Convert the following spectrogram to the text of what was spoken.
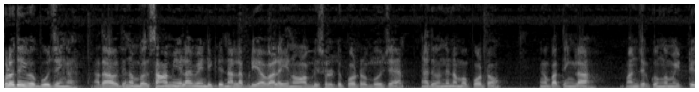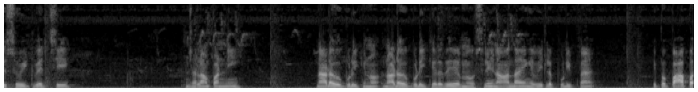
குலதெய்வ பூஜைங்க. அதாவது நம்ம சாமியெல்லாம் வேண்டிக்கிட்டு நல்லபடியாக விளையணும் அப்படின்னு சொல்லிட்டு போடுற பூஜை. அது வந்து நம்ம போட்டோம். இங்கே பார்த்தீங்களா மஞ்சள் குங்குமம் இட்டு ஸ்வீட் வச்சு இதெல்லாம் பண்ணி நடவு பிடிக்கணும். நடவு பிடிக்கிறது மோஸ்ட்லி நான் தான் எங்கள் வீட்டில் பிடிப்பேன். இப்போ பாப்பா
